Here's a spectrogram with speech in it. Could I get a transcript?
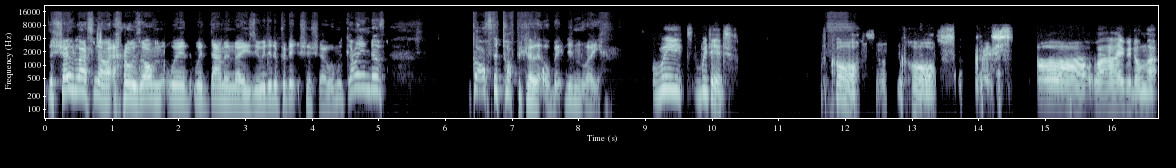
the show last night I was on with with Dan and Maisie. We did a prediction show, and we kind of got off the topic a little bit, didn't we? We we did. Of course. Of course. Chris. Oh, why have you done that?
